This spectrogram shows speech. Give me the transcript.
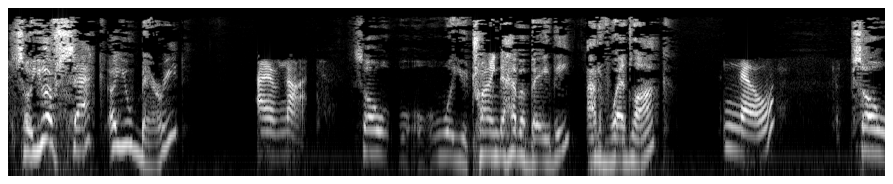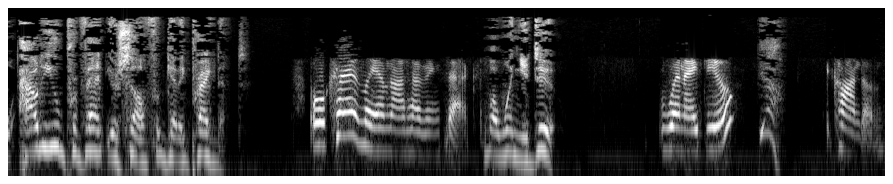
So you have sex? Are you married? I am not. So were you trying to have a baby out of wedlock? No. So how do you prevent yourself from getting pregnant? Well, currently I'm not having sex. Well, when you do. When I do, Yeah. condoms.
